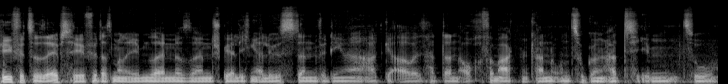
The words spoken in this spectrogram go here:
Hilfe zur Selbsthilfe, dass man eben seinen, seinen spärlichen Erlös dann, für den er hart gearbeitet hat, dann auch vermarkten kann und Zugang hat eben zu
